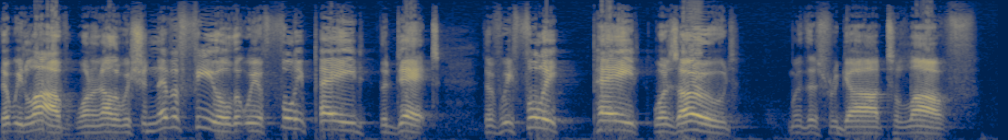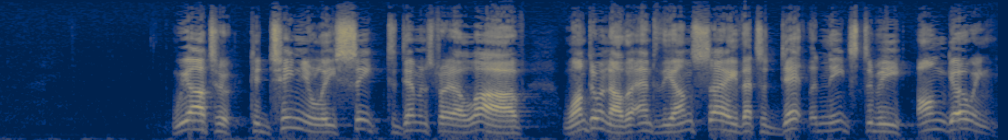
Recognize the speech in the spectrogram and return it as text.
that we love one another. We should never feel that we have fully paid the debt, that if we fully paid what is owed, with this regard to love. We are to continually seek to demonstrate our love one to another and to the unsaved. That's a debt that needs to be ongoing.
